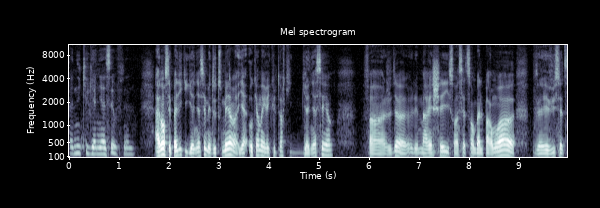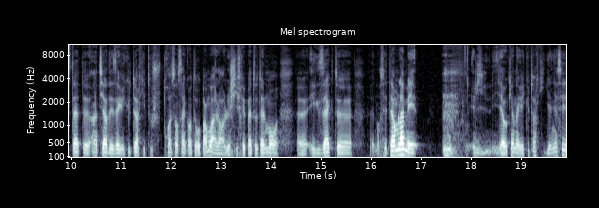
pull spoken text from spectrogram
pas dit qu'il gagne assez au final. Ah non, c'est pas dit qu'il gagne assez, mais de toute manière, il n'y a aucun agriculteur qui gagne assez. Hein. Enfin, je veux dire, les maraîchers, ils sont à 700 balles par mois. Vous avez vu cette stat, un tiers des agriculteurs qui touchent 350 euros par mois. Alors, le chiffre n'est pas totalement euh, exact euh, dans ces termes-là, mais il n'y a aucun agriculteur qui gagne assez.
